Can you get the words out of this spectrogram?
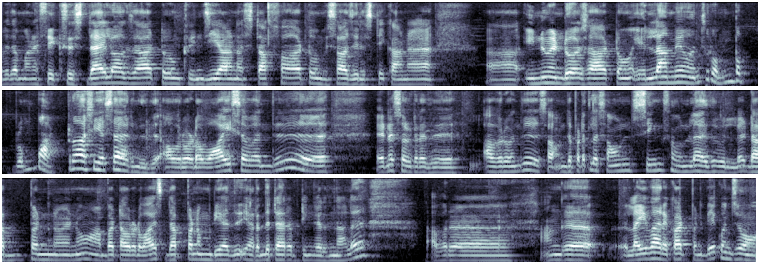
விதமான செக்ஸஸ் டைலாக்ஸ் ஆகட்டும் கிரிஞ்சியான ஸ்டஃப் ஆகட்டும் மிசாஜினிஸ்டிக்கான இன்வெண்டோஸ் uh, ஆகட்டும் எல்லாமே வந்து ரொம்ப ரொம்ப அட்ராஷியஸாக இருந்தது. அவரோட வாய்ஸை வந்து என்ன சொல்கிறது அவர் வந்து சவு இந்த படத்தில் சவுண்ட் சிங் சவுண்ட்லாம் எதுவும் இல்லை. டப் பண்ணணும் பட் அவரோட வாய்ஸ் டப் பண்ண முடியாது இறந்துட்டார் அப்படிங்கிறதுனால அவரை அங்கே லைவாக ரெக்கார்ட் பண்ணிட்டே கொஞ்சம்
